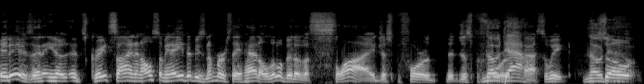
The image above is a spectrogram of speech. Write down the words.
It is, and you know, it's a great sign. And also, I mean, AEW's numbers they had a little bit of a slide just before just before no this doubt. past week. No so, doubt.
